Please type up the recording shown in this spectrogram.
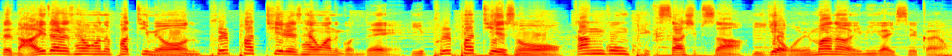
근데 나이다를 사용하는 파티면 풀 파티를 사용하는 건데 이 풀 파티에서 깡공 144 이게 얼마나 의미가 있을까요?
